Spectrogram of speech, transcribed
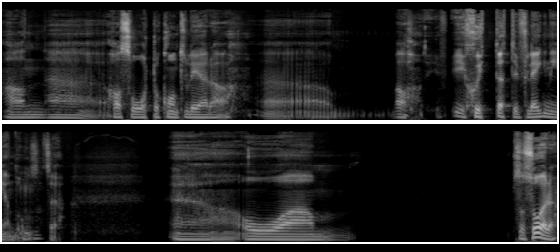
han har svårt att kontrollera ja, i skyttet i förlängningen då Mm. så att säga. Eh, och um, så så är det.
